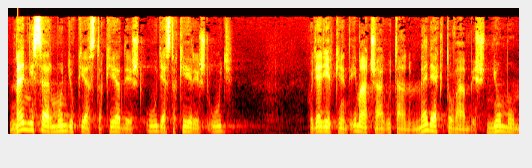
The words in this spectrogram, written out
Mennyiszer mondjuk ki ezt a kérdést úgy, ezt a kérést úgy, hogy egyébként imádság után megyek tovább, és nyomom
